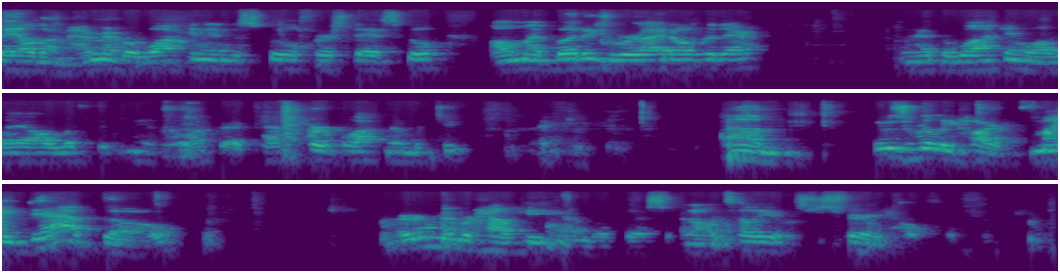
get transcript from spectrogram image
Bailed on me. I remember walking into school first day of school. All my buddies were right over there. I had to walk in while they all looked at me and I walked right past perk block number two. Um, it was really hard. My dad, though, I remember how he handled this, and I'll tell you, it was just very helpful for me.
